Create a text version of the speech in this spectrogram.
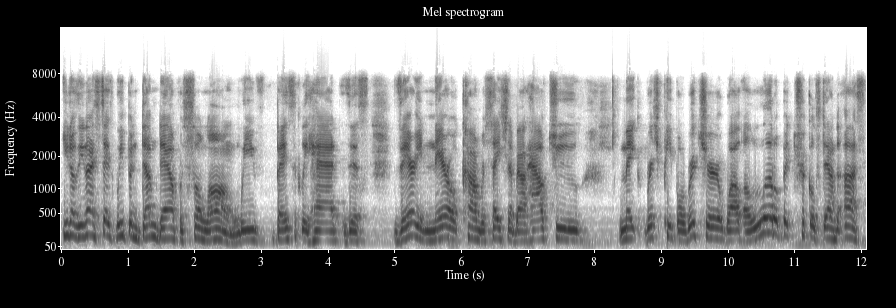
you know, the United States, we've been dumbed down for so long. We've basically had this very narrow conversation about how to make rich people richer while a little bit trickles down to us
